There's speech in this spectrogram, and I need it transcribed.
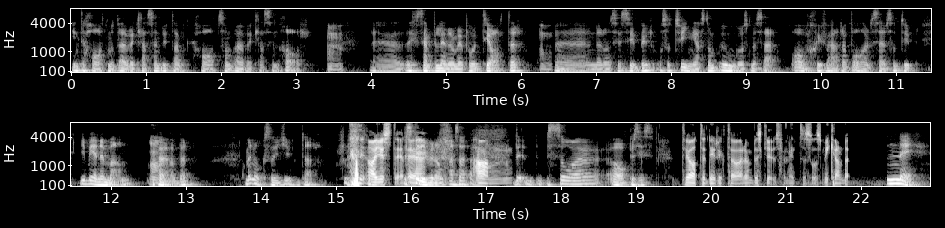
inte hat mot överklassen utan hat som överklassen har. Mm. Eh, exempel när de är på teater. Mm. Eh, när de ser Sybil. Och så tvingas de umgås med så här avskyvärda varelser som typ gemene man, Mm. pöbel. Men också judar. Ja, just det. Beskriver det de. Alltså, han, det, så, ja precis. teaterdirektören beskrivs väl inte så smickrande. Nej,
